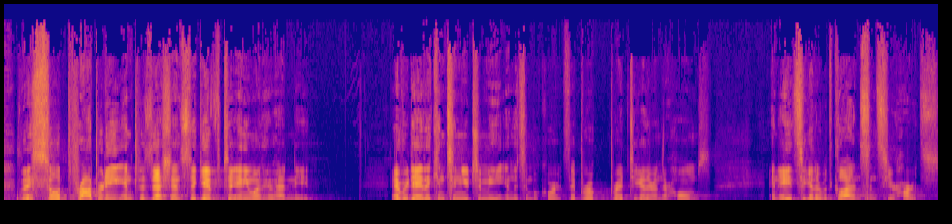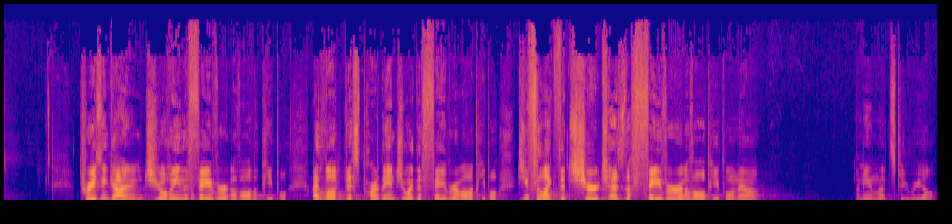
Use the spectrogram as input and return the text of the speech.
they sold property and possessions to give to anyone who had need. Every day they continued to meet in the temple courts. They broke bread together in their homes and ate together with glad and sincere hearts, praising God and enjoying the favor of all the people. I love this part. They enjoyed the favor of all the people. Do you feel like the church has the favor of all people now? I mean, let's be real.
